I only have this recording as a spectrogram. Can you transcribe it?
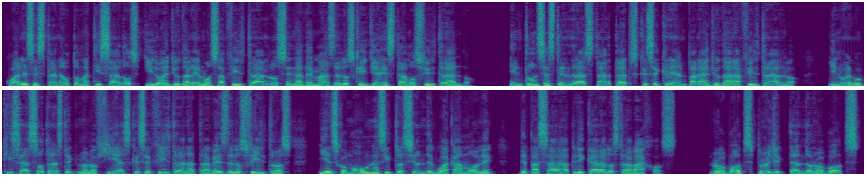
cuáles están automatizados y lo ayudaremos a filtrarlos en además de los que ya estamos filtrando. Entonces tendrá startups que se crean para ayudar a filtrarlo, y luego quizás otras tecnologías que se filtran a través de los filtros, y es como una situación de guacamole, de pasar a aplicar a los trabajos. Robots proyectando robots,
